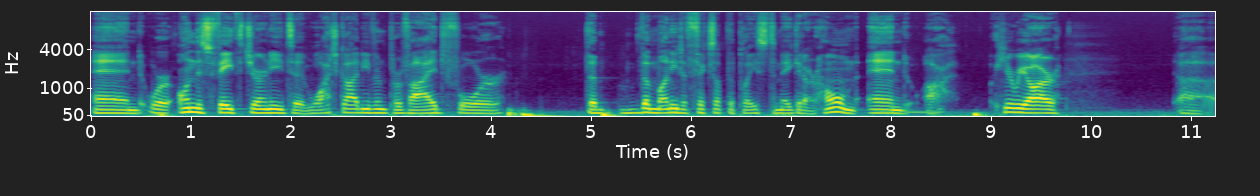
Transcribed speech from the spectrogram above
And we're on this faith journey to watch God even provide for the the money to fix up the place to make it our home. And uh, here we are. Uh,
